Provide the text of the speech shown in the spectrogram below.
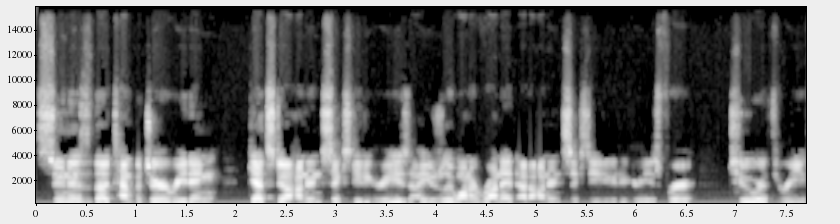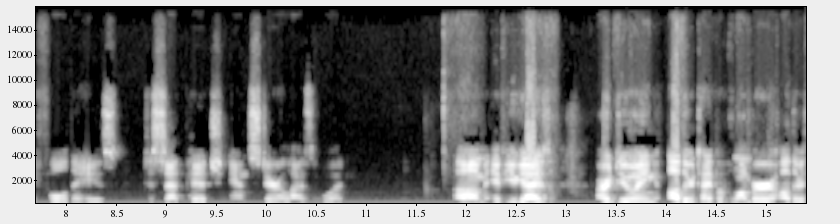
soon as the temperature reading gets to 160 degrees, I usually want to run it at 160 degrees for two or three full days to set pitch and sterilize the wood. Um, if you guys are doing other type of lumber, other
